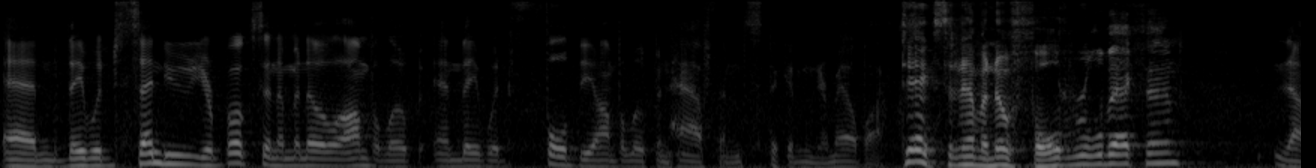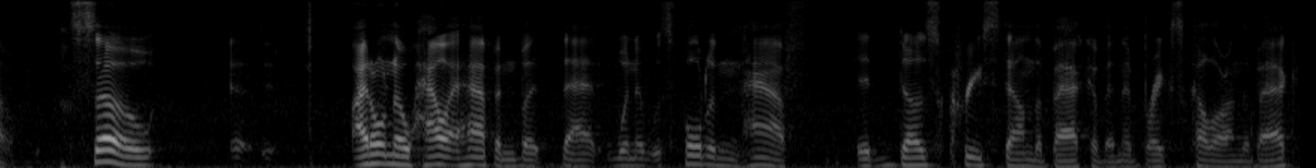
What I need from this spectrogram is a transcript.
And they would send you your books in a manila envelope, and they would fold the envelope in half and stick it in your mailbox. Dicks didn't have a no fold rule back then. No. So, uh, I don't know how it happened, but that when it was folded in half, it does crease down the back of it and it breaks color on the back.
